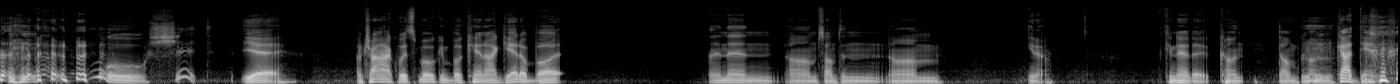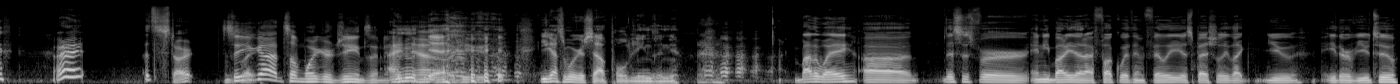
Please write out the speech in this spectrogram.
Ooh, shit. Yeah. I'm trying to quit smoking, but can I get a butt? And then um something um you know Canada cunt, dumb cunt. Mm-hmm. God damn it. All right, let's start. So you got some wigger jeans in you. I know, Yeah. dude. You got some weird South Pole jeans in you. By the way, uh, this is for anybody that I fuck with in Philly, especially like you, either of you two.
